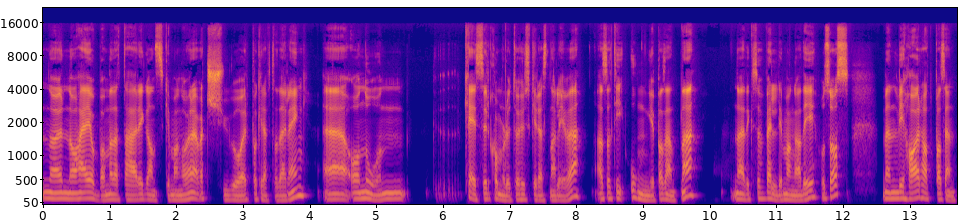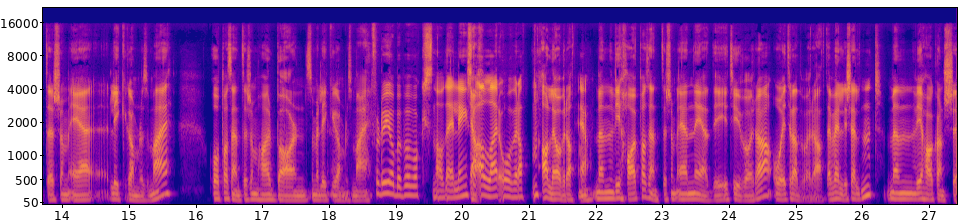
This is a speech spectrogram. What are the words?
når, nå har jeg jobba med dette her i ganske mange år. Jeg har vært sju år på kreftavdeling. Eh, og noen caser kommer du til å huske resten av livet. Altså de unge pasientene. Nå er det ikke så veldig mange av de hos oss, men vi har hatt pasienter som er like gamle som meg, og pasienter som har barn som er like gamle som meg. For du jobber på voksenavdeling, så Ja. alle er over 18. Alle er over 18, Ja. men vi har pasienter som er nede i 20-åra og i 30-åra. Det er veldig sjeldent, men vi har kanskje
